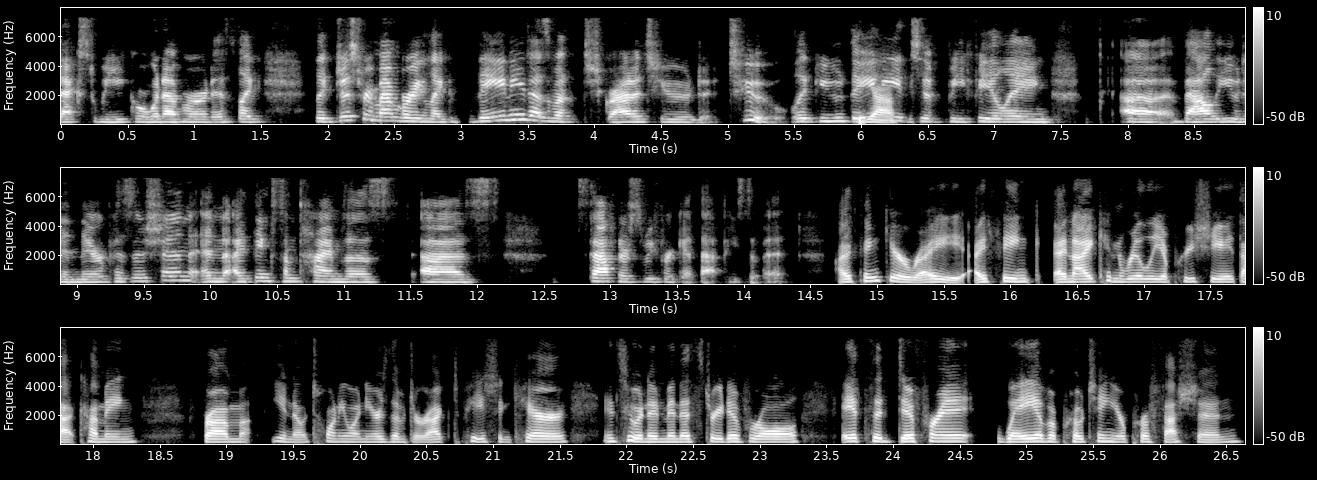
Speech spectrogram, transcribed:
next week or whatever it is. Like like just remembering like they need as much gratitude too. Like you they need to be feeling uh valued in their position. And i think sometimes as as staff nurses we forget that piece of it. I think you're right. I think, and I can really appreciate that coming from, you know, 21 years of direct patient care into an administrative role. It's a different way of approaching your profession.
